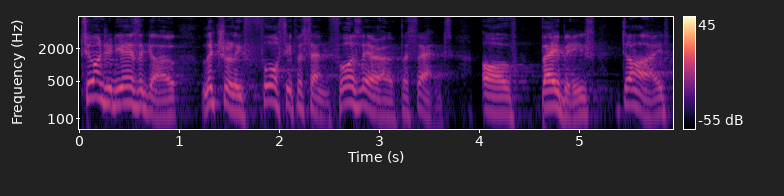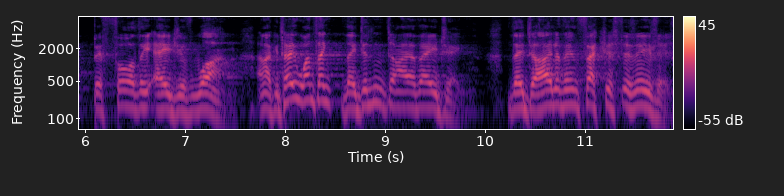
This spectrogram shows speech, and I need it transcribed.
200 years ago, literally 40%, 40% of babies died before the age of one. And I can tell you one thing, they didn't die of aging. They died of infectious diseases.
